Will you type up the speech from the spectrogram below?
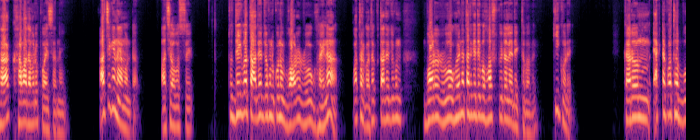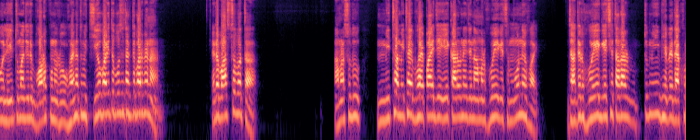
থাক খাওয়া দাওয়ারও পয়সা নেই। আছে কিনা এমনটা? আছে অবশ্যই। তো দেখবা তাদের যখন কোনো বড় রোগ হয় না, কথার কথা, তাদের যখন বড় রোগ হয় না, তাদেরকে দেখবে হসপিটালে দেখতে পাবে। কি করে? কারণ একটা কথা বলি, তোমার যদি বড় কোনো রোগ হয় না, তুমি চেয়েও বাড়িতে বসে থাকতে পারবে না। এটা বাস্তবতা। আমরা শুধু মিথা মিথায় ভয় পাই যে, এ কারণে যে না আমার হয়ে গেছে, মনে হয়। যাদের হয়ে গেছে, তারা তুমি ভেবে দেখো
